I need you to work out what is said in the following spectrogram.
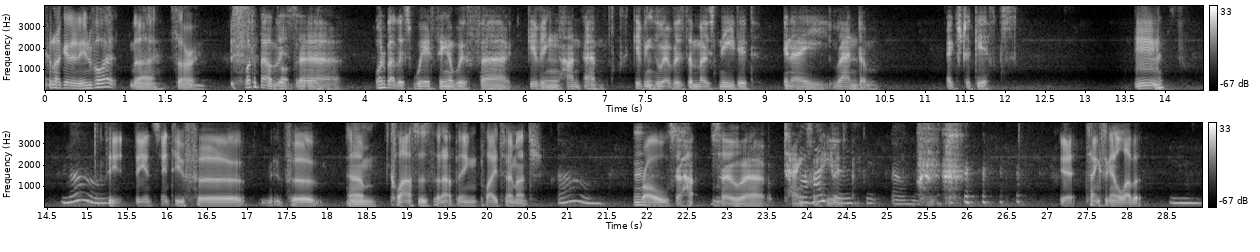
Can I get an invite? No, sorry. What about I'm this? Uh, what about this weird thing with uh, giving hunt, um, giving whoever's the most needed in a random extra gifts? You Mm. This? No. The the incentive for for um, classes that aren't being played so much. Oh. Roles. So, hu- so uh, tanks so and healers. oh, no. Yeah, tanks are going to love it. Mm.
